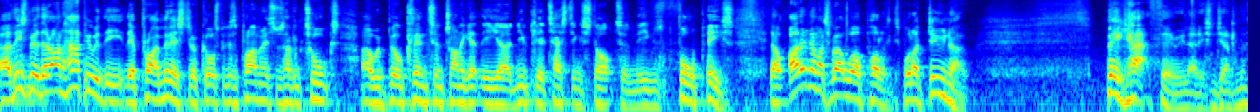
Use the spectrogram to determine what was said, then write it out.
Uh, these people, they're unhappy with the, their Prime Minister, of course, because the Prime Minister was having talks uh, with Bill Clinton trying to get the uh, nuclear testing stopped, and he was for peace. Now, I don't know much about world politics, but I do know big hat theory, ladies and gentlemen.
